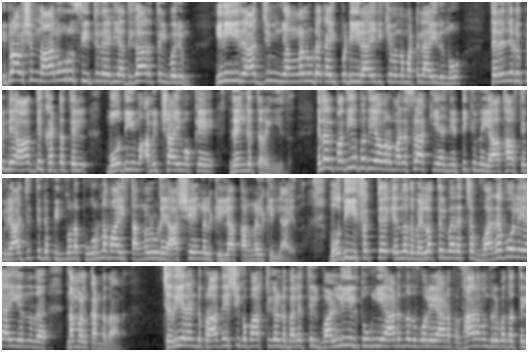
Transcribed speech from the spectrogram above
ഇപ്രാവശ്യം നാനൂറ് സീറ്റ് നേടി അധികാരത്തിൽ വരും. ഇനി ഈ രാജ്യം ഞങ്ങളുടെ കൈപ്പിടിയിലായിരിക്കുമെന്ന മട്ടിലായിരുന്നു തെരഞ്ഞെടുപ്പിന്റെ ആദ്യഘട്ടത്തിൽ മോദിയും അമിത്ഷായും ഒക്കെ രംഗത്തിറങ്ങിയത്. എന്നാൽ പതിയെ പതിയെ അവർ മനസ്സിലാക്കിയ ഞെട്ടിക്കുന്ന യാഥാർത്ഥ്യം രാജ്യത്തിന്റെ പിന്തുണ പൂർണമായി തങ്ങളുടെ ആശയങ്ങൾക്കില്ല തങ്ങൾക്കില്ല എന്ന്. മോദി ഇഫക്റ്റ് എന്നത് വെള്ളത്തിൽ വരച്ച വര പോലെയായി എന്നത് നമ്മൾ കണ്ടതാണ്. ചെറിയ രണ്ട് പ്രാദേശിക പാർട്ടികളുടെ ബലത്തിൽ വള്ളിയിൽ തൂങ്ങിയാടുന്നത് പോലെയാണ് പ്രധാനമന്ത്രി പദത്തിൽ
